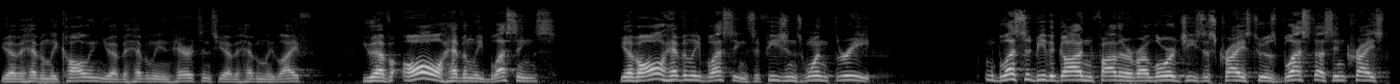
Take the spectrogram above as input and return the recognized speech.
You have a heavenly calling, you have a heavenly inheritance, you have a heavenly life. You have all heavenly blessings. You have all heavenly blessings. Ephesians 1 3 Blessed be the God and Father of our Lord Jesus Christ, who has blessed us in Christ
